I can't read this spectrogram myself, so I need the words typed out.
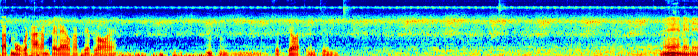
ซัดหมูกระทะกันไปแล้วครับ เรียบร้อย สุดยอดจริง ๆ นี่นี่นี่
